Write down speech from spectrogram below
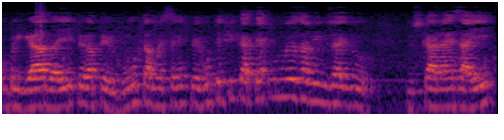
obrigado aí pela pergunta, uma excelente pergunta, e fica até para os meus amigos aí do, dos canais aí,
